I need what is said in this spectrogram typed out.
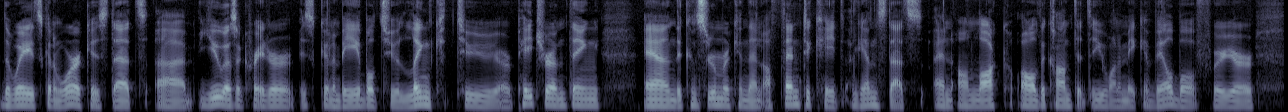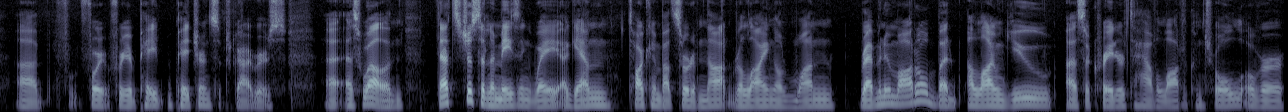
the way it's going to work is that uh, you as a creator is going to be able to link to your Patreon thing, and the consumer can then authenticate against that and unlock all the content that you want to make available for your uh, for for your pa- Patreon subscribers uh, as well. And that's just an amazing way. Again, talking about sort of not relying on one revenue model, but allowing you as a creator to have a lot of control over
